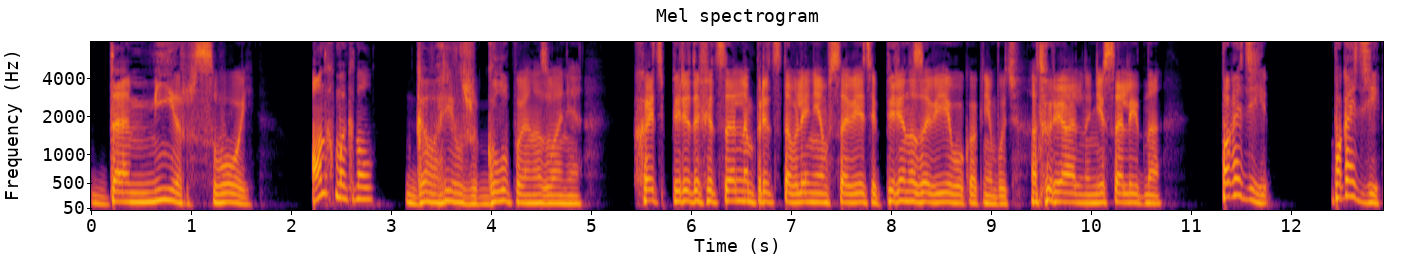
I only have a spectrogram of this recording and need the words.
Да мир свой. Он хмыкнул. Говорил же, глупое название. Хоть перед официальным представлением в Совете переназови его как-нибудь, а то реально не солидно. Погоди, погоди,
